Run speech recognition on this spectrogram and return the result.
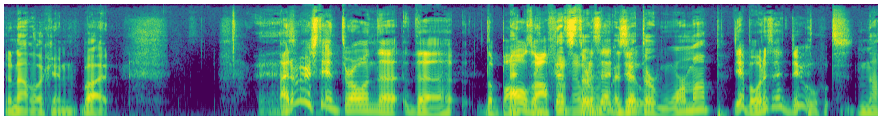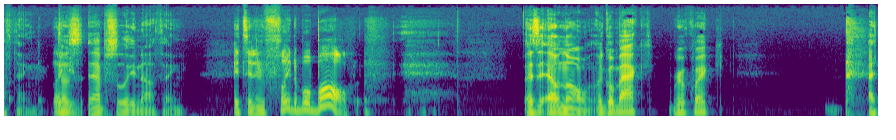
They're not looking. But I don't understand throwing the the the balls off of them. their- What does that is do? that their warm up? yeah, but what does that do? It's nothing. Like- Does absolutely nothing. It's an inflatable ball. Is it, oh no, go back real quick. I,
